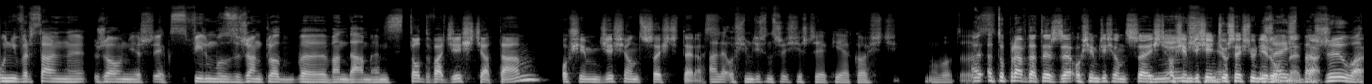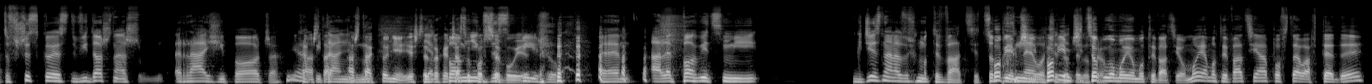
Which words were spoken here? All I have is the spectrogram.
uniwersalny żołnierz, jak z filmu z Jean-Claude e, Van Damme. 120 tam, 86 teraz. Ale 86 jeszcze jakiej jakości? No to A, jest a to prawda też, że 86, mięśnie, 86 nierówne. Rzeźba, tak, żyła, tak. to wszystko jest widoczne, aż razi po oczach. Nie, aż tak, aż no. tak to nie, jeszcze trochę czasu. Spiżu. Em, ale powiedz mi, gdzie znalazłeś motywację? Co powiem ci, powiem ci co kroku? było moją motywacją. Moja motywacja powstała wtedy,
